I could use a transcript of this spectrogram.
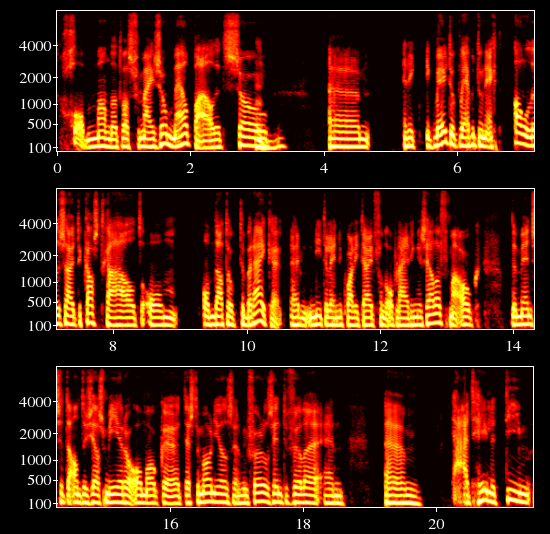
god man, dat was voor mij zo'n mijlpaal. Het is zo, Mhm. Ehm, en ik, ik weet ook, we hebben toen echt alles uit de kast gehaald om, om dat ook te bereiken. En niet alleen de kwaliteit van de opleidingen zelf, maar ook de mensen te enthousiasmeren om ook eh, testimonials en referrals in te vullen. En ehm, ja, het hele team,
